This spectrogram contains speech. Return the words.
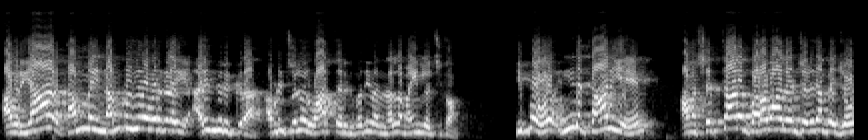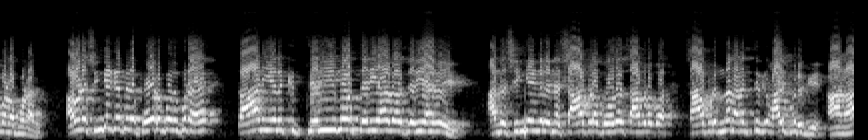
அவர் யார்? தம்மை நம்புகிறவர்களை அறிந்திருக்கிறார். அப்படின்னு சொல்லி ஒரு வார்த்தை இருக்கு. பத்தி நல்ல மைண்ட்ல வச்சுக்கோ. இப்போ இந்த தானியேல் அவன் செத்தாலும் பரவாயில்லன்னு சொல்லி தான் போய் ஜோம் பண்ண போனாரு. அவனை சிங்கக்கப்பில போடும்போது கூட தானியலுக்கு தெரியுமோ தெரியாதோ தெரியாது. அந்த சிங்கங்கள் என்ன சாப்பிட போதோ சாப்பிட சாப்பிடும் தான் நினைச்சிருக்க வாய்ப்பு இருக்கு. ஆனா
